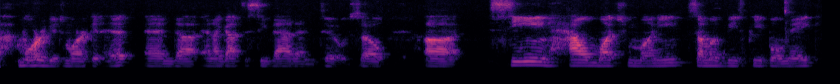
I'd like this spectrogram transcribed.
mortgage market hit, and uh, and I got to see that end too. So uh, seeing how much money some of these people make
